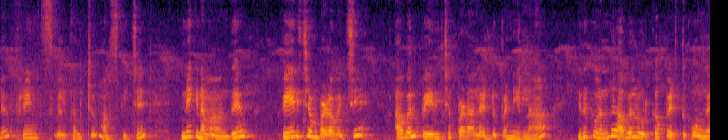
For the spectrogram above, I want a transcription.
Hello friends welcome to mass kitchen இன்றைக்கி நம்ம வந்து பேரிச்சம்பழம் வச்சு அவல் பேரிச்சம்பழம் லட்டு பண்ணிடலாம். இதுக்கு வந்து அவல் ஒரு கப் எடுத்துக்கோங்க.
